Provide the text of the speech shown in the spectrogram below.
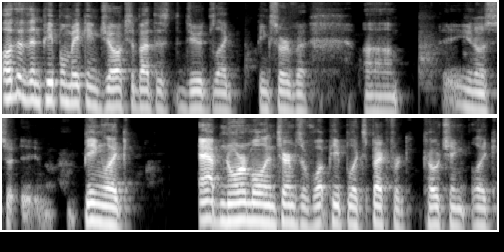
other than people making jokes about this dude like being sort of a um, you know, being like abnormal in terms of what people expect for coaching. Like,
